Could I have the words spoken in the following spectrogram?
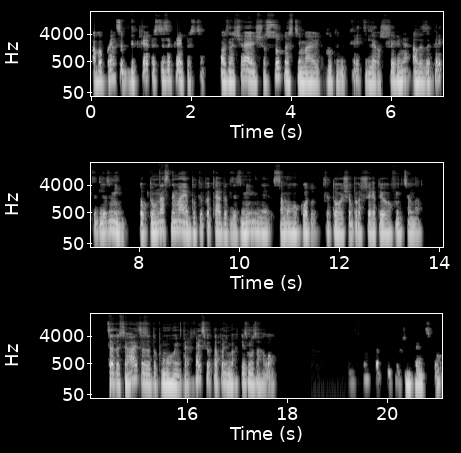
Або принцип відкритості закритості означає, що сутності мають бути відкриті для розширення, але закриті для змін. Тобто у нас не має бути потреби для змінення самого коду для того, щоб розширити його функціонал. Це досягається за допомогою інтерфейсів та поліморфізму загалом. Principle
